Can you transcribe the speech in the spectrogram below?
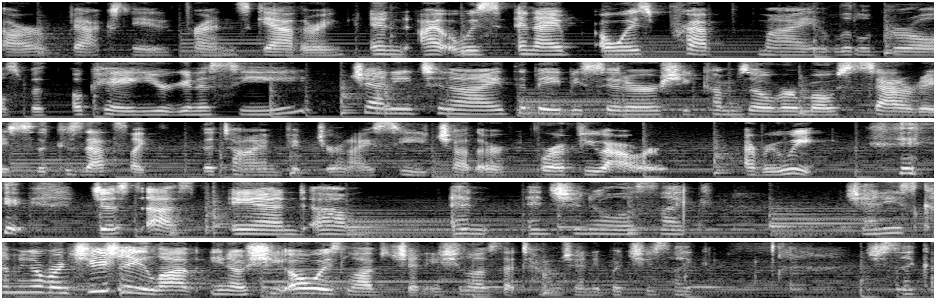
our vaccinated friends gathering. And I always and I always prep my little girls with, okay, you're gonna see Jenny tonight, the babysitter. She comes over most Saturdays because that's like the time Victor and I see each other for a few hours every week. Just us. And um and and Shanola's like Jenny's coming over, and she usually loves, you know, she always loves Jenny. She loves that time with Jenny, but she's like, she's like,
